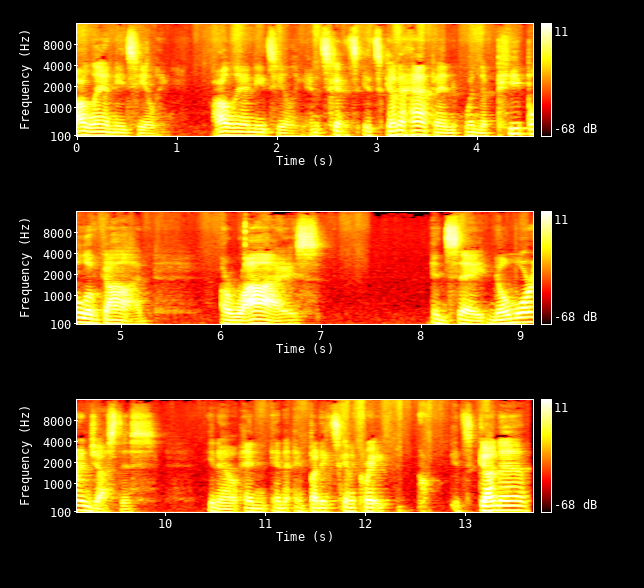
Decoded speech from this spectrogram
Our land needs healing. Our land needs healing. And it's, it's, it's going to happen when the people of God arise and say, no more injustice you know, and, and, and but it's going to create, it's going to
